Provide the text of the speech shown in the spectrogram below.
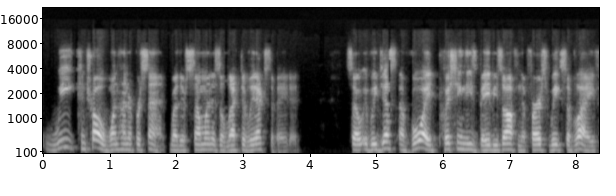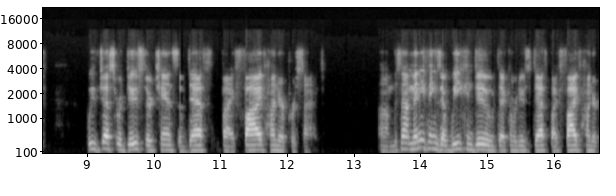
We control 100% whether someone is electively extubated. So if we just avoid pushing these babies off in the first weeks of life, we've just reduced their chance of death by 500%. Um, there's not many things that we can do that can reduce death by 500%.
